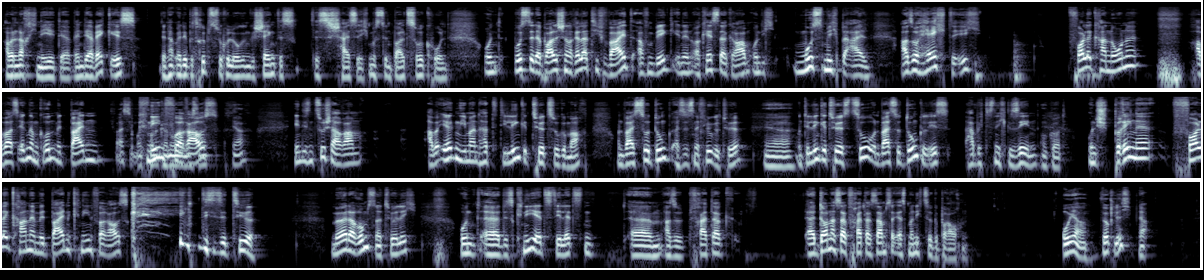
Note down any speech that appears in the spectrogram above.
Aber dann dachte ich, nee, der, wenn der weg ist, den hat mir die Betriebspsychologin geschenkt, das, das ist scheiße, ich muss den Ball zurückholen. Und wusste, der Ball ist schon relativ weit auf dem Weg in den Orchestergraben und ich muss mich beeilen. Also hechte ich volle Kanone, aber aus irgendeinem Grund mit beiden nicht, Knien voraus sagt. Ja. in diesen Zuschauerraum. Aber irgendjemand hat die linke Tür zugemacht und weil es so dunkel, also es ist eine Flügeltür, Ja. und die linke Tür ist zu und weil es so dunkel ist, habe ich das nicht gesehen. Oh Gott. Und springe volle Kanne mit beiden Knien voraus gegen diese Tür. Mörderrums natürlich. Und äh, das Knie jetzt die letzten, ähm, also Freitag, äh, Donnerstag, Freitag, Samstag erstmal nicht zu gebrauchen. Oh ja, wirklich? Ja.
